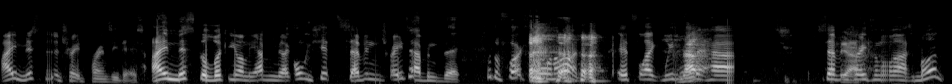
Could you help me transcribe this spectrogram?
I missed the trade frenzy days. I missed the looking on the app and be like, holy shit, seven trades happened today. What the fuck's going on? it's like we That- haven't had seven Yeah. trades in the last month.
